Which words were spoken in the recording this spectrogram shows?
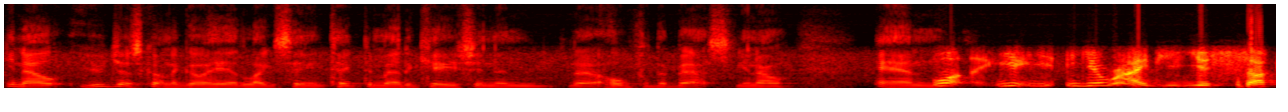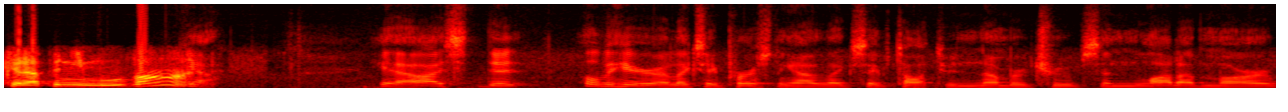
you know, you're just going to go ahead, like saying, take the medication and uh, hope for the best, you know, and Well, you, you're right. You, you suck it up and you move on. yeah, you know, I the- over here, like I say personally, I like say I've talked to a number of troops, and a lot of them are.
